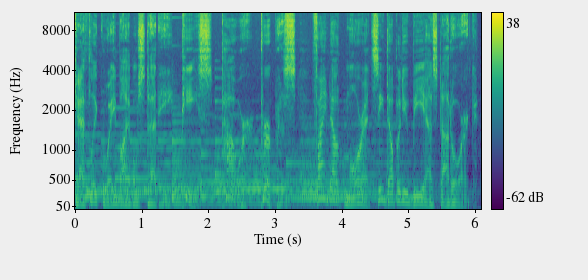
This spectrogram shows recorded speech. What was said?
Catholic Way Bible Study. Peace, power, purpose. Find out more at cwbs.org.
